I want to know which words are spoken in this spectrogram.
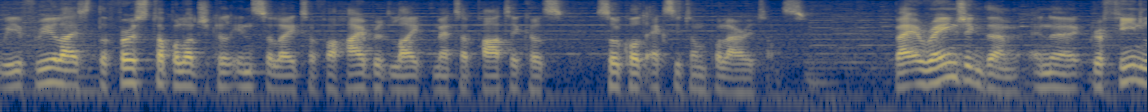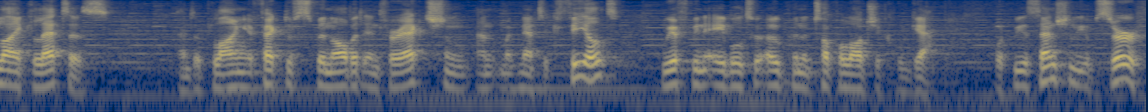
We've realized the first topological insulator for hybrid light matter particles, so-called exciton polaritons. By arranging them in a graphene-like lattice and applying effective spin-orbit interaction and magnetic field, we have been able to open a topological gap. What we essentially observe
